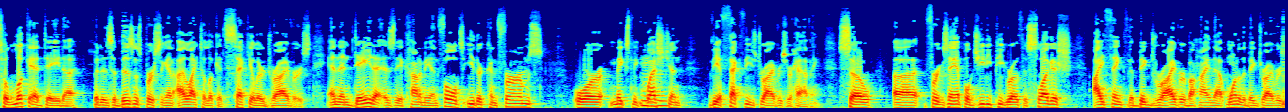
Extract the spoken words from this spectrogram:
to look at data, but as a business person, again, I like to look at secular drivers, and then data as the economy unfolds either confirms or makes me question the effect these drivers are having. So, uh, for example, GDP growth is sluggish. I think the big driver behind that, one of the big drivers,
